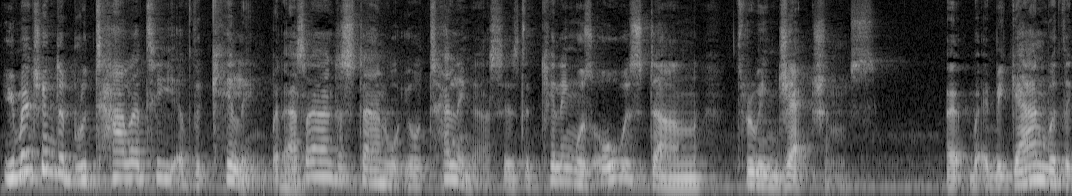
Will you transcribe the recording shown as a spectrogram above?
You mentioned the brutality of the killing, but as I understand what you're telling us is the killing was always done through injections. It began with a,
